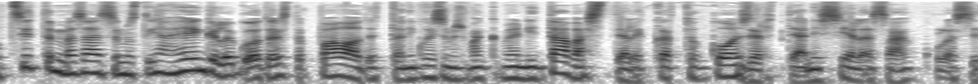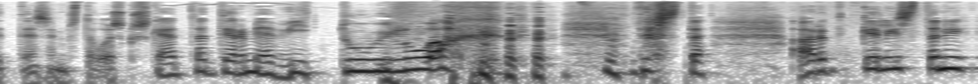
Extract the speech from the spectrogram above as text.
Mutta sitten mä sain semmoista ihan henkilökohtaista palautetta, niin kuin esimerkiksi vaikka menin Tavastialle katsomaan konserttia, niin siellä saa kuulla sitten semmoista, voisiko käyttää termiä vittuilua tästä artikkelistani.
